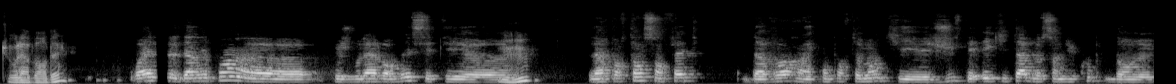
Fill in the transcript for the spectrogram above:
tu voulais aborder. Ouais, le dernier point euh, que je voulais aborder, c'était euh, Mhm. L'importance en fait d'avoir un comportement qui est juste et équitable au sein du couple dans le,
